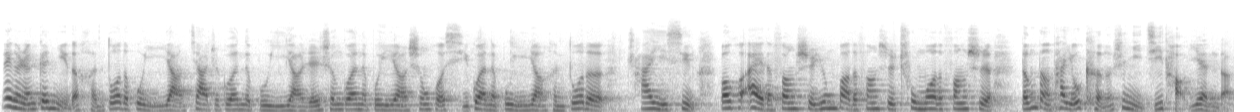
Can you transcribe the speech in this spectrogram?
那个人跟你的很多的不一样，价值观的不一样，人生观的不一样，生活习惯的不一样，很多的差异性，包括爱的方式、拥抱的方式、触摸的方式等等，他有可能是你极讨厌的。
